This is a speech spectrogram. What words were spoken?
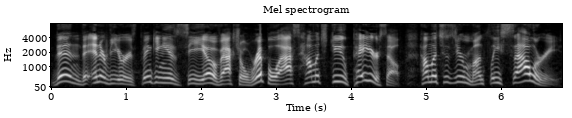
Then the interviewer, thinking he's CEO of actual Ripple, asks, How much do you pay yourself? How much is your monthly salary?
